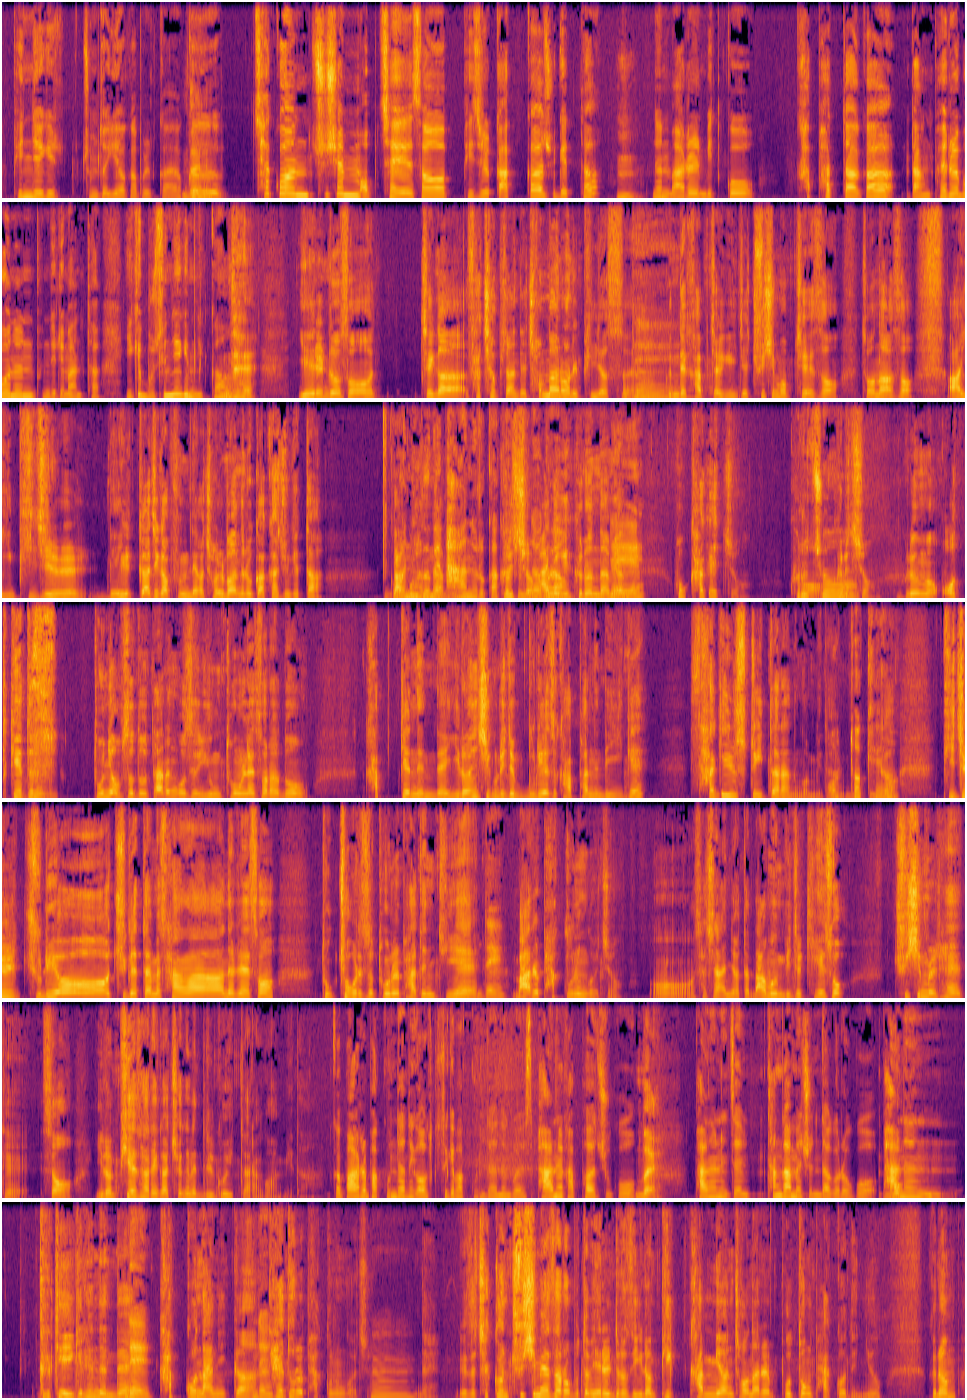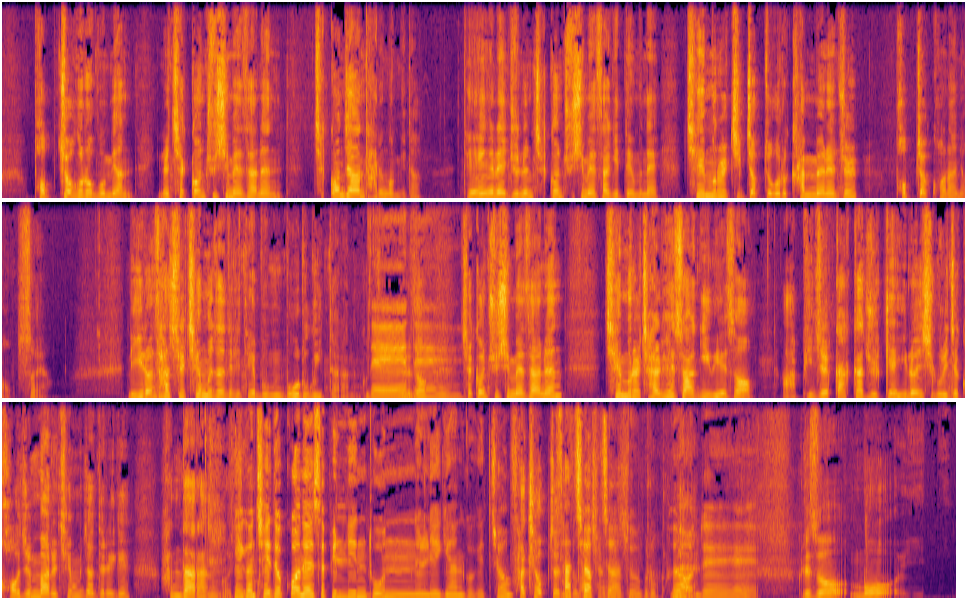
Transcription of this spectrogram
빚 얘기 좀 더 이어가 볼까요? 네. 그 채권 추심 업체에서 빚을 깎아주겠다는 음. 말을 믿고 갚았다가 낭패를 보는 분들이 많다. 이게 무슨 얘기입니까? 네. 예를 들어서 제가 사채업자한테 천만 원을 빌렸어요. 네. 근데 갑자기 이제 추심업체에서 전화 와서 아 이 빚을 내일까지 갚으면 내가 절반으로 깎아주겠다. 원금의 반으로 깎아준다고요? 그렇죠. 만약에 그런다면 네. 혹 하겠죠. 그렇죠. 어, 그렇죠. 그러면 어떻게든 돈이 없어도 다른 곳에서 융통을 해서라도 갚겠는데 이런 식으로 이제 무리해서 갚았는데 이게 사기일 수도 있다라는 겁니다. 어떻게요? 그러니까 빚을 줄여 주겠다면 상환을 해서 독촉을 해서 돈을 받은 뒤에 네. 말을 바꾸는 거죠. 어, 사실 아니었다. 남은 빚을 계속 추심을 해야 돼서 이런 피해 사례가 최근에 늘고 있다라고 합니다. 그러니까 말을 바꾼다는 게 어떻게 바꾼다는 거예요? 반을 갚아주고 네. 반은 이제 탕감해 준다 그러고 반은 뭐 그렇게 얘기를 했는데 네. 갚고 나니까 네. 태도를 바꾸는 거죠. 음. 네. 그래서 채권 추심회사로부터 예를 들어서 이런 빚 감면 전화를 보통 받거든요. 그럼 법적으로 보면 이런 채권 추심회사는 채권자와는 다른 겁니다. 대행을 해주는 채권 추심 회사이기 때문에 채무를 직접적으로 감면해줄 법적 권한이 없어요. 근데 이런 사실 채무자들이 대부분 모르고 있다라는 거죠. 네, 그래서 네. 채권 추심 회사는 채무를 잘 회수하기 위해서 아 빚을 깎아줄게 이런 식으로 이제 거짓말을 채무자들에게 한다라는 거죠. 이건 제도권에서 빌린 돈을 얘기하는 거겠죠? 사채업자들도 사채업자도 그렇고요. 네. 네. 그래서 뭐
